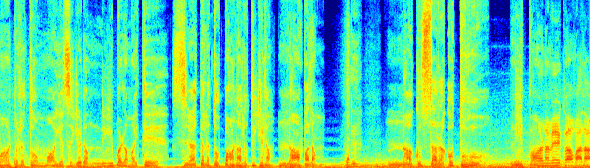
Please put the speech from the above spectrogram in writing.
మాటలతో మాయ చెయ్యడం నీ బలమైతే శాతలతో బాణాలు తీయడం నా బలం. నాకు సరకొద్దు. నీ బాణమే కావాలా?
